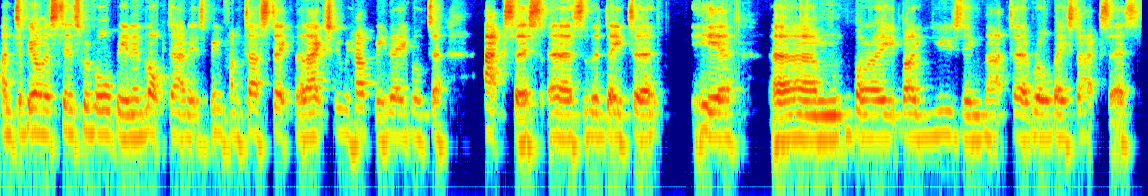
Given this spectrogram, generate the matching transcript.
And to be honest, since we've all been in lockdown, it's been fantastic that actually we have been able to access uh, so the data here um, by, by using that uh, role-based access.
